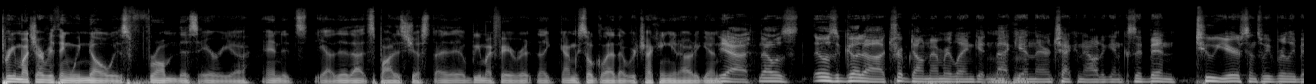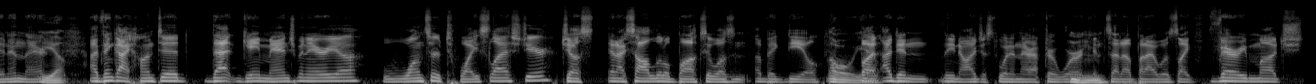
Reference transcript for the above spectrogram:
pretty much everything we know is from this area, and it's yeah, that spot is just uh, it'll be my favorite. Like I'm so glad that we're checking it out again. Yeah, that was it was a good uh, trip down memory lane, getting back Mm-hmm. in there and checking out again because it'd been two years since we've really been in there. Yep. I think I hunted that game management area once or twice last year. Just and I saw a little bucks. It wasn't a big deal. Oh, yeah. Mm-hmm. But I didn't. You know, I just went in there after work and set up. But I was like very much.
